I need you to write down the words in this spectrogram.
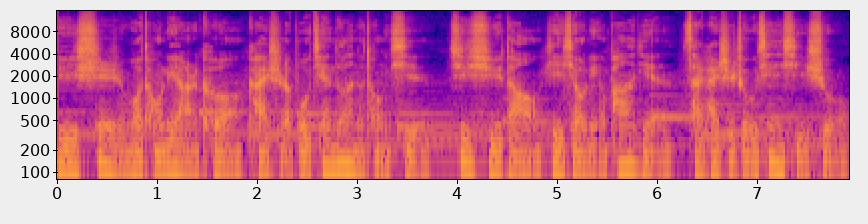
于是我同里尔克开始了不间断的通信，继续到一九零八年才开始逐渐稀疏。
